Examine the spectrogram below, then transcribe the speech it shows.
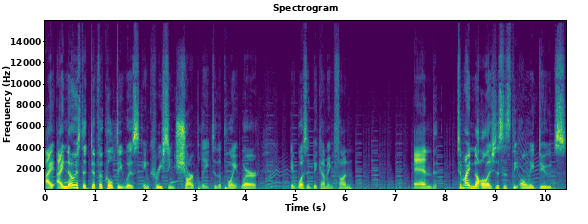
I, I noticed the difficulty was increasing sharply to the point where it wasn't becoming fun. And to my knowledge, this is the only dude's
